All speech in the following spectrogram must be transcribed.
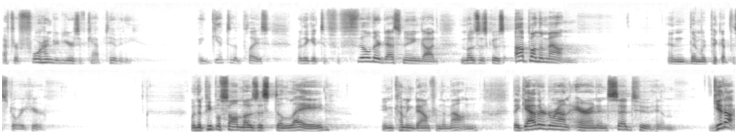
After 400 years of captivity, they get to the place where they get to fulfill their destiny in God. Moses goes up on the mountain, and then we pick up the story here. When the people saw Moses delayed in coming down from the mountain, they gathered around Aaron and said to him, Get up,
